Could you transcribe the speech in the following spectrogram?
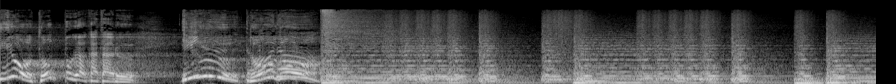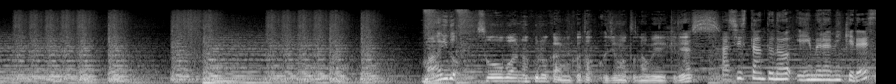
企業トップが語る威風堂々。毎度相場の黒髪こと藤本信之です。アシスタントの飯村美希です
